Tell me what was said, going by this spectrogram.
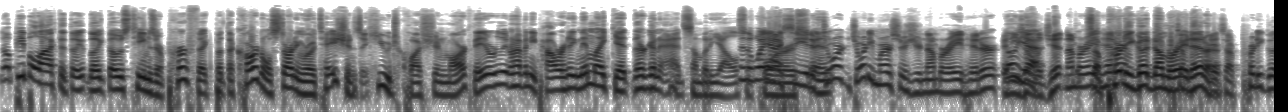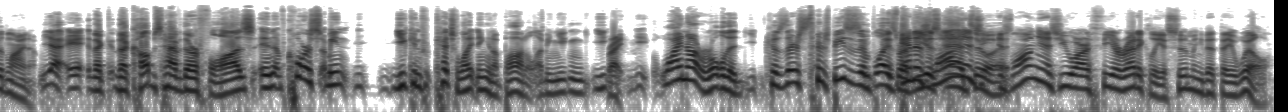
No, people act that they, like those teams are perfect, but the Cardinals' starting rotation is a huge question mark. They really don't have any power hitting. They might get. They're going to add somebody else. And the way I see it, if Jord- Jordy Mercer's your number eight hitter, and Oh, he's yeah. a legit number It's eight a hitter, pretty good number it's a- eight hitter. It's a pretty good lineup. Yeah, it, the the Cubs have their flaws, and of course, I mean, you can catch lightning in a bottle. I mean, you can. You, Right. you- why not roll it? Because there's there's pieces in place where And if you just add as to it. as long as you are theoretically assuming that they will,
